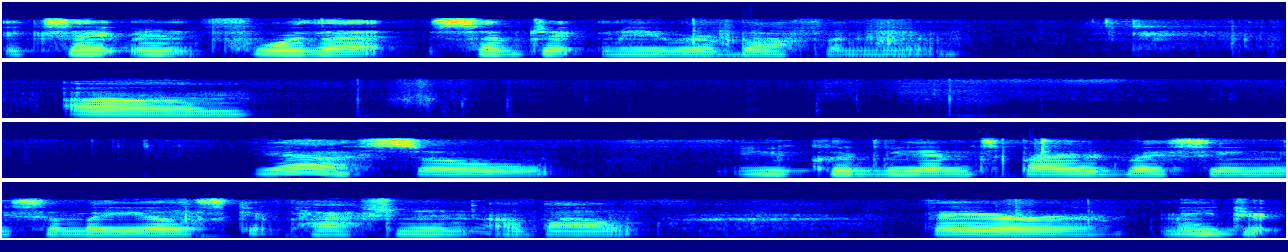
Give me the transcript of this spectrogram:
excitement for that subject may rub off on you. Um, yeah, so you could be inspired by seeing somebody else get passionate about fair major.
